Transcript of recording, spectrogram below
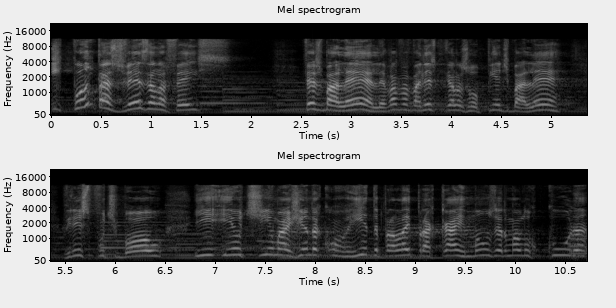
E quantas vezes ela fez? Fez balé, levava a Vanessa com aquelas roupinhas de balé. Vinícius Futebol, e, e, eu tinha uma agenda corrida para lá e para cá, irmãos, era uma loucura,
